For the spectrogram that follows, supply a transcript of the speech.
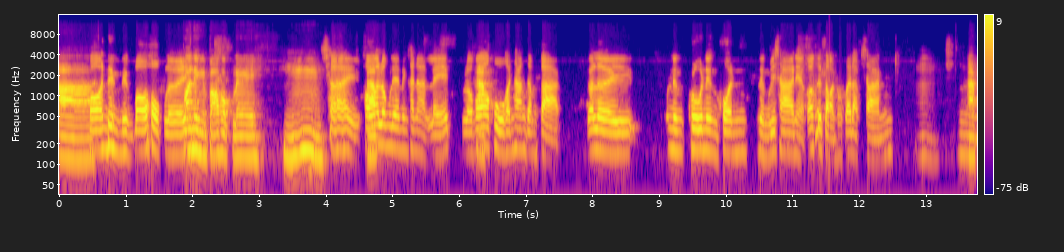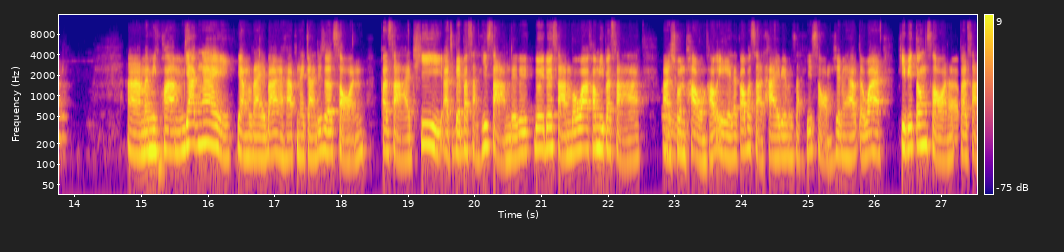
อ่าปหนึ่งถึงปหกเลยปหนึ่งถึงปหกเลย อืมใช่ เพราะครับว่าโรงเรียนเป็นขนาดเล็ก แล้วก็ครับครูค่อนข้างจำกัดก็เลยหนึ่งครูหนึ่งคนหนึ่งวิชาเนี่ย ก็คือสอนทุกระดับชั้นอืมครับ อ่า มันมีความยากง่ายอย่างไรบ้างอะครับ ในการที่จะสอนภาษาที่อาจจะเป็นภาษาที่สามด้วยด้วยด้วยซ้ำเพราะว่าเขามีภาษาอ่าอืม ชนเผ่าของเขาเอง แล้วก็ภาษาไทยเป็นภาษาที่สองใช่ไหมครับ แต่ว่าพี่วิทย์ต้องสอนครับภาษา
